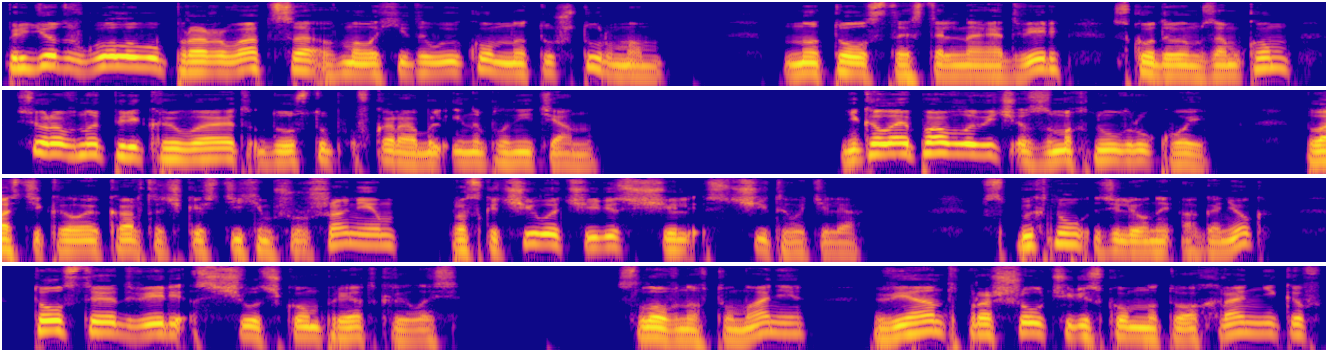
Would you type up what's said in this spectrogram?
придет в голову прорваться в малахитовую комнату штурмом. Но толстая стальная дверь с кодовым замком все равно перекрывает доступ в корабль инопланетян. Николай Павлович взмахнул рукой. Пластиковая карточка с тихим шуршанием проскочила через щель считывателя. Вспыхнул зеленый огонек, толстая дверь с щелчком приоткрылась. Словно в тумане, Виант прошел через комнату охранников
